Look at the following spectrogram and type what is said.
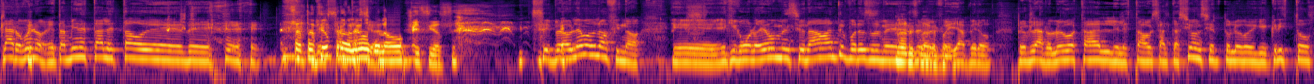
Claro, bueno, eh, también está el estado de. de exaltación, pero hablemos de los oficios. Sí, pero hablemos de los oficios. Eh, es que como lo habíamos mencionado antes, por eso se me, fue. Ya, pero, pero claro, luego está el, estado de exaltación, ¿cierto? Luego de que Cristo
